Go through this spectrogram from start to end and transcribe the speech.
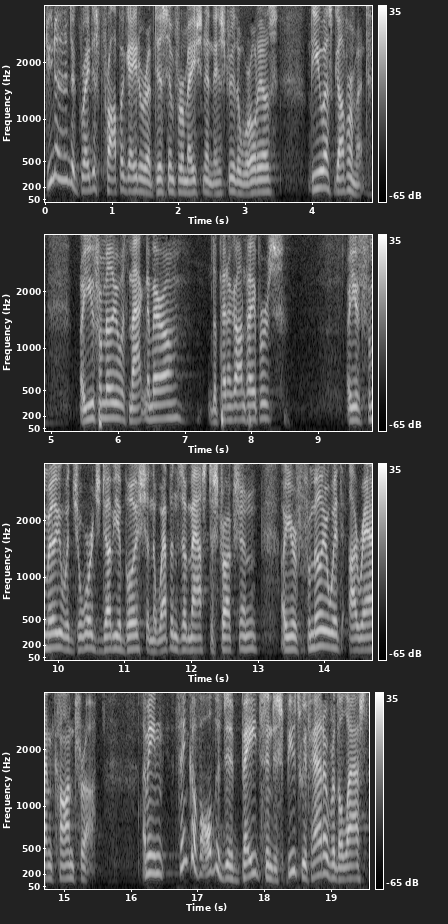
Do you know who the greatest propagator of disinformation in the history of the world is? The U.S. government. Are you familiar with McNamara, the Pentagon Papers? Are you familiar with George W. Bush and the weapons of mass destruction? Are you familiar with Iran Contra? I mean, think of all the debates and disputes we've had over the last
